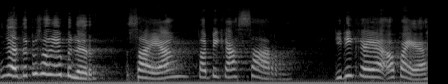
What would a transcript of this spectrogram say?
Enggak, tapi soalnya bener sayang tapi kasar. Jadi kayak apa ya?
